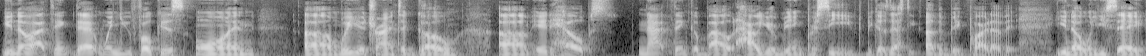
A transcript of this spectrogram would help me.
you know, I think that when you focus on um, where you're trying to go, um, it helps not think about how you're being perceived because that's the other big part of it. You know, when you say,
